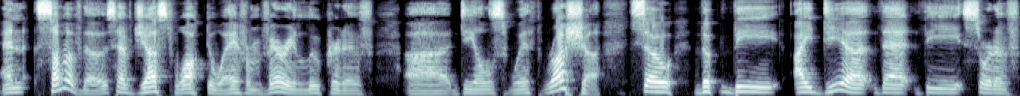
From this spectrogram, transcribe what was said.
and some of those have just walked away from very lucrative uh, deals with Russia. So the the idea that the sort of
